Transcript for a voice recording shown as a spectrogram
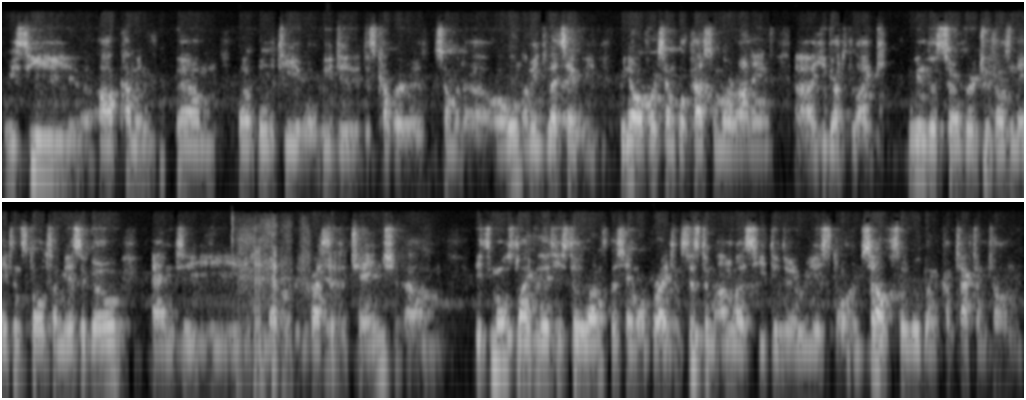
we see upcoming um, vulnerability or we discover some of our own, I mean, let's say we, we know, for example, customer running, uh, he got like Windows Server 2008 installed some years ago, and he, he never requested yeah. a change. Um, it's most likely that he still runs the same operating system unless he did a reinstall himself. So we're going to contact him, tell him,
